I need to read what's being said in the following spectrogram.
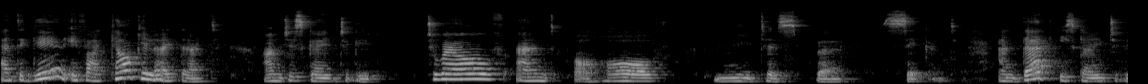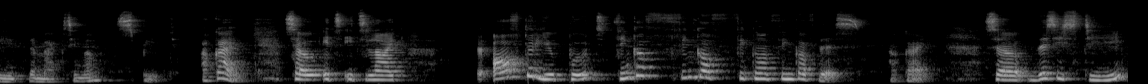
And again, if I calculate that, I'm just going to get 12 and a half meters per second. And that is going to be the maximum speed. Okay, so it's it's like after you put think of think of think of think of this. Okay, so this is T.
